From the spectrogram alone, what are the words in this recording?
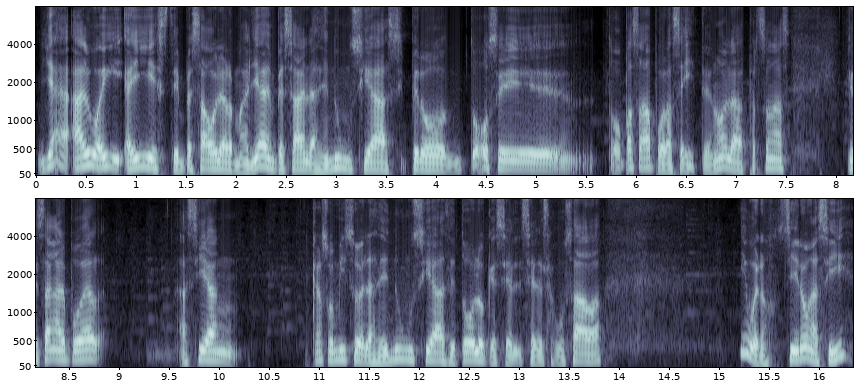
ya algo ahí, ahí este, empezaba a oler mal, ya empezaban las denuncias, pero todo, se, todo pasaba por aceite, ¿no? Las personas que están al poder hacían caso omiso de las denuncias, de todo lo que se, les acusaba. Y bueno, siguieron así,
